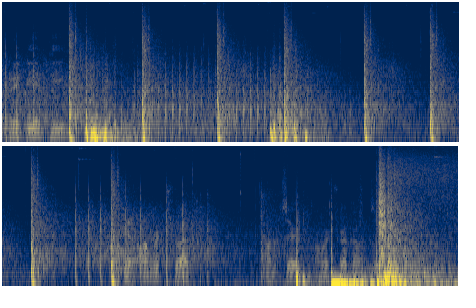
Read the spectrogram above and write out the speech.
How BMP? Got armored truck on observe. Armored truck on observe.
